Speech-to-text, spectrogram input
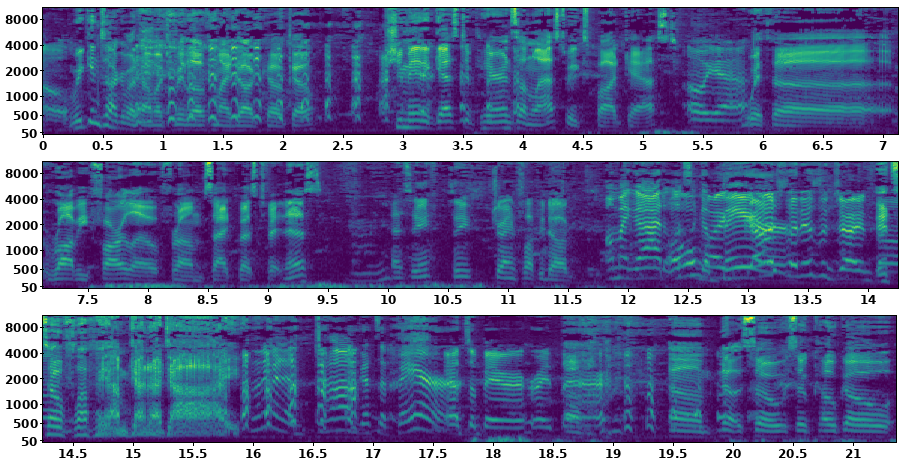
Oh, we, we can talk about how much we love my dog Coco. She made a guest appearance on last week's podcast Oh, yeah. with uh, Robbie Farlow from SideQuest Fitness. Yeah, see, see, giant fluffy dog. Oh my god, it looks oh like a my bear. gosh, that is a giant dog. It's so fluffy, I'm gonna die. It's not even a dog, that's a bear. That's a bear right there. um, no, so so Coco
